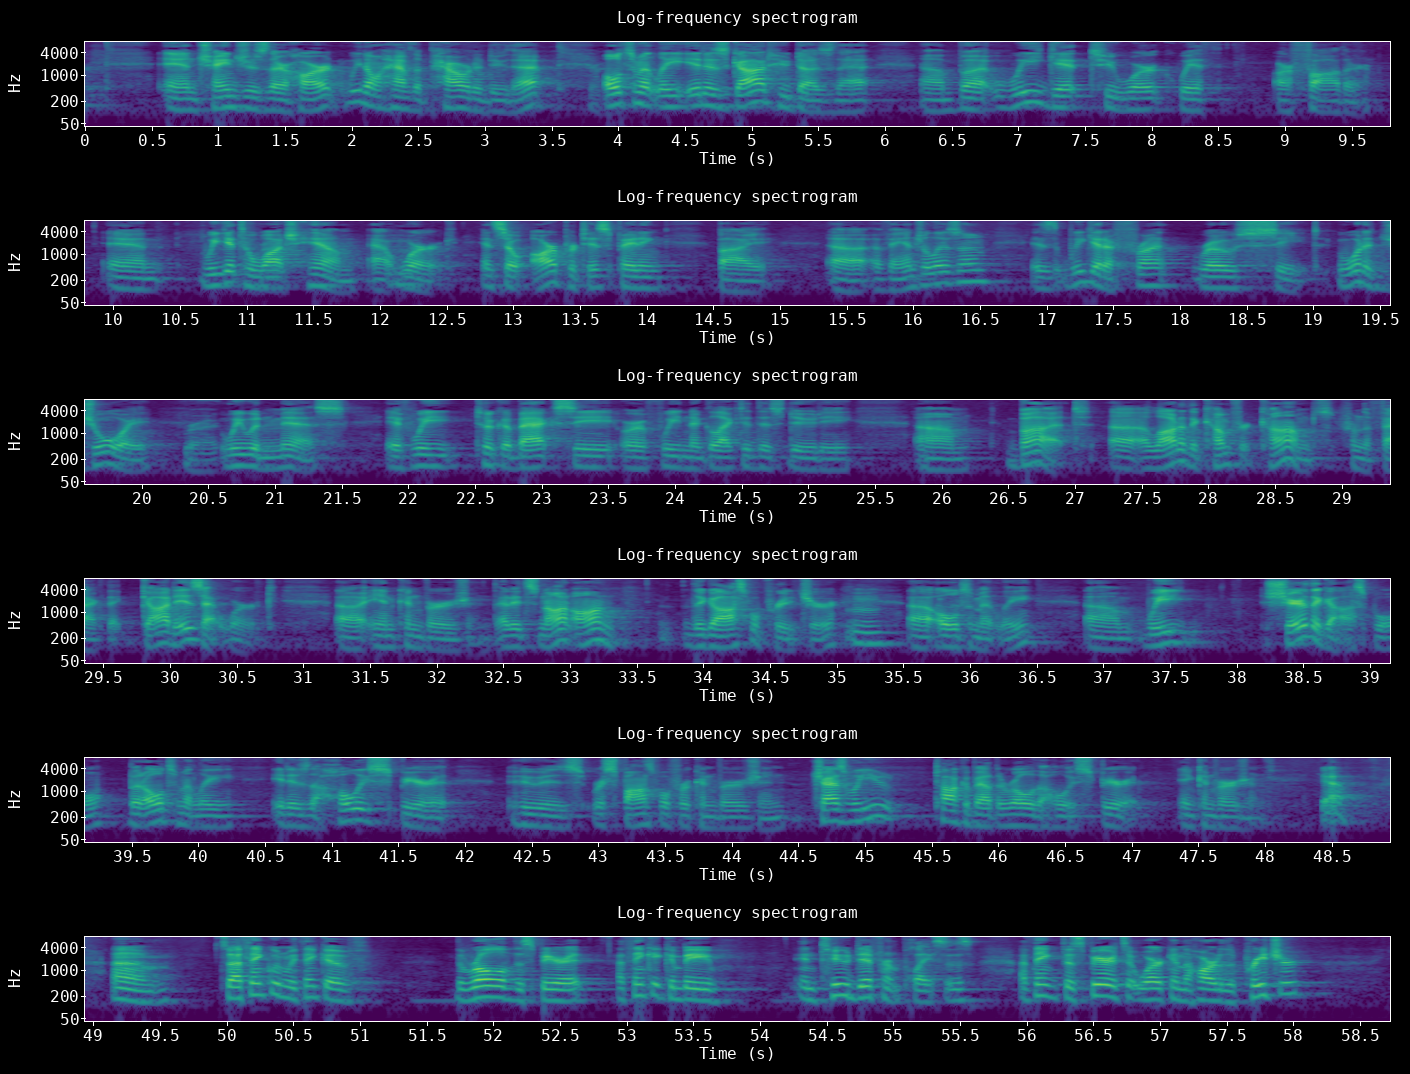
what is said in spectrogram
And changes their heart. We don't have the power to do that. Ultimately, it is God who does that, uh, but we get to work with our Father and we get to watch him at mm-hmm. work. And so, our participating by uh, evangelism is we get a front row seat. What a joy right. we would miss if we took a back seat or if we neglected this duty. Um, but uh, a lot of the comfort comes from the fact that God is at work uh, in conversion, that it's not on the gospel preacher mm. uh, ultimately. Um, we share the gospel, but ultimately it is the Holy Spirit who is responsible for conversion. Chaz, will you talk about the role of the Holy Spirit in conversion? Yeah. Um, so I think when we think of the role of the Spirit, I think it can be in two different places. I think the Spirit's at work in the heart of the preacher.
